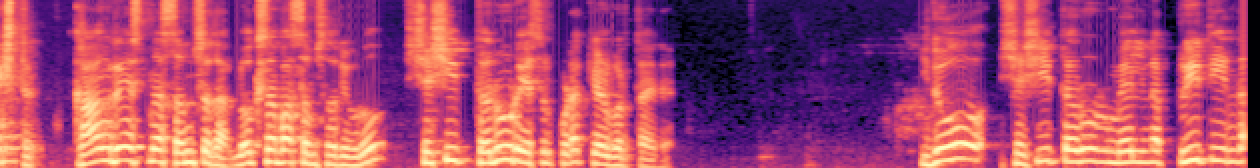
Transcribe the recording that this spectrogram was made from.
ನೆಕ್ಸ್ಟ್ ಕಾಂಗ್ರೆಸ್ನ ಸಂಸದ, ಲೋಕಸಭಾ ಸಂಸದರು ಇವರು ಶಶಿ ತರೂರ್ ಹೆಸರು ಕೂಡ ಕೇಳಿ ಬರ್ತಾ ಇದೆ. ಇದು ಶಶಿ ತರೂರ್ ಮೇಲಿನ ಪ್ರೀತಿಯಿಂದ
